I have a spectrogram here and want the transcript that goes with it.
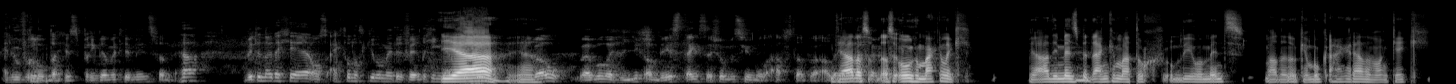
En hoe verloopt dat gesprek dan met die mensen? Van, ja, weet je nou dat jij ons 800 kilometer verder ging? Ja, ja. Wel, wij willen hier aan deze tankstation misschien wel afstappen. Ja, dat is, dat is ongemakkelijk. Ja, die mensen bedanken, maar toch op die moment... We hadden ook hem ook aangeraden van, kijk,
